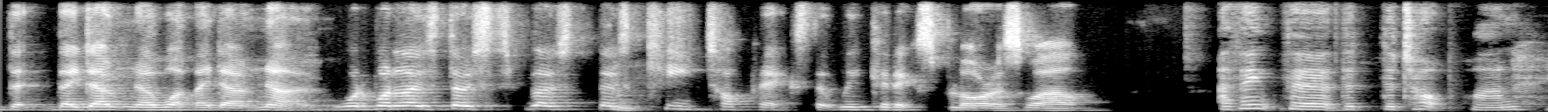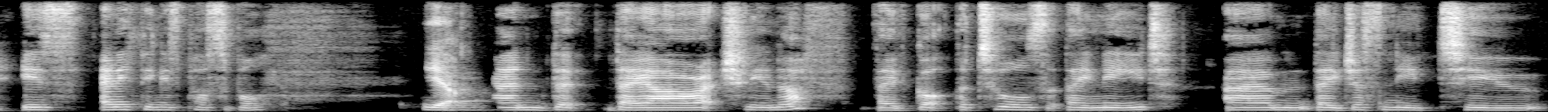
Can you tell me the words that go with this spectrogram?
that they don't know what they don't know. What, what are those those those those key topics that we could explore as well? I think the, the, the top one is anything is possible. Yeah. And that they are actually enough. They've got the tools that they need. Um, they just need to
